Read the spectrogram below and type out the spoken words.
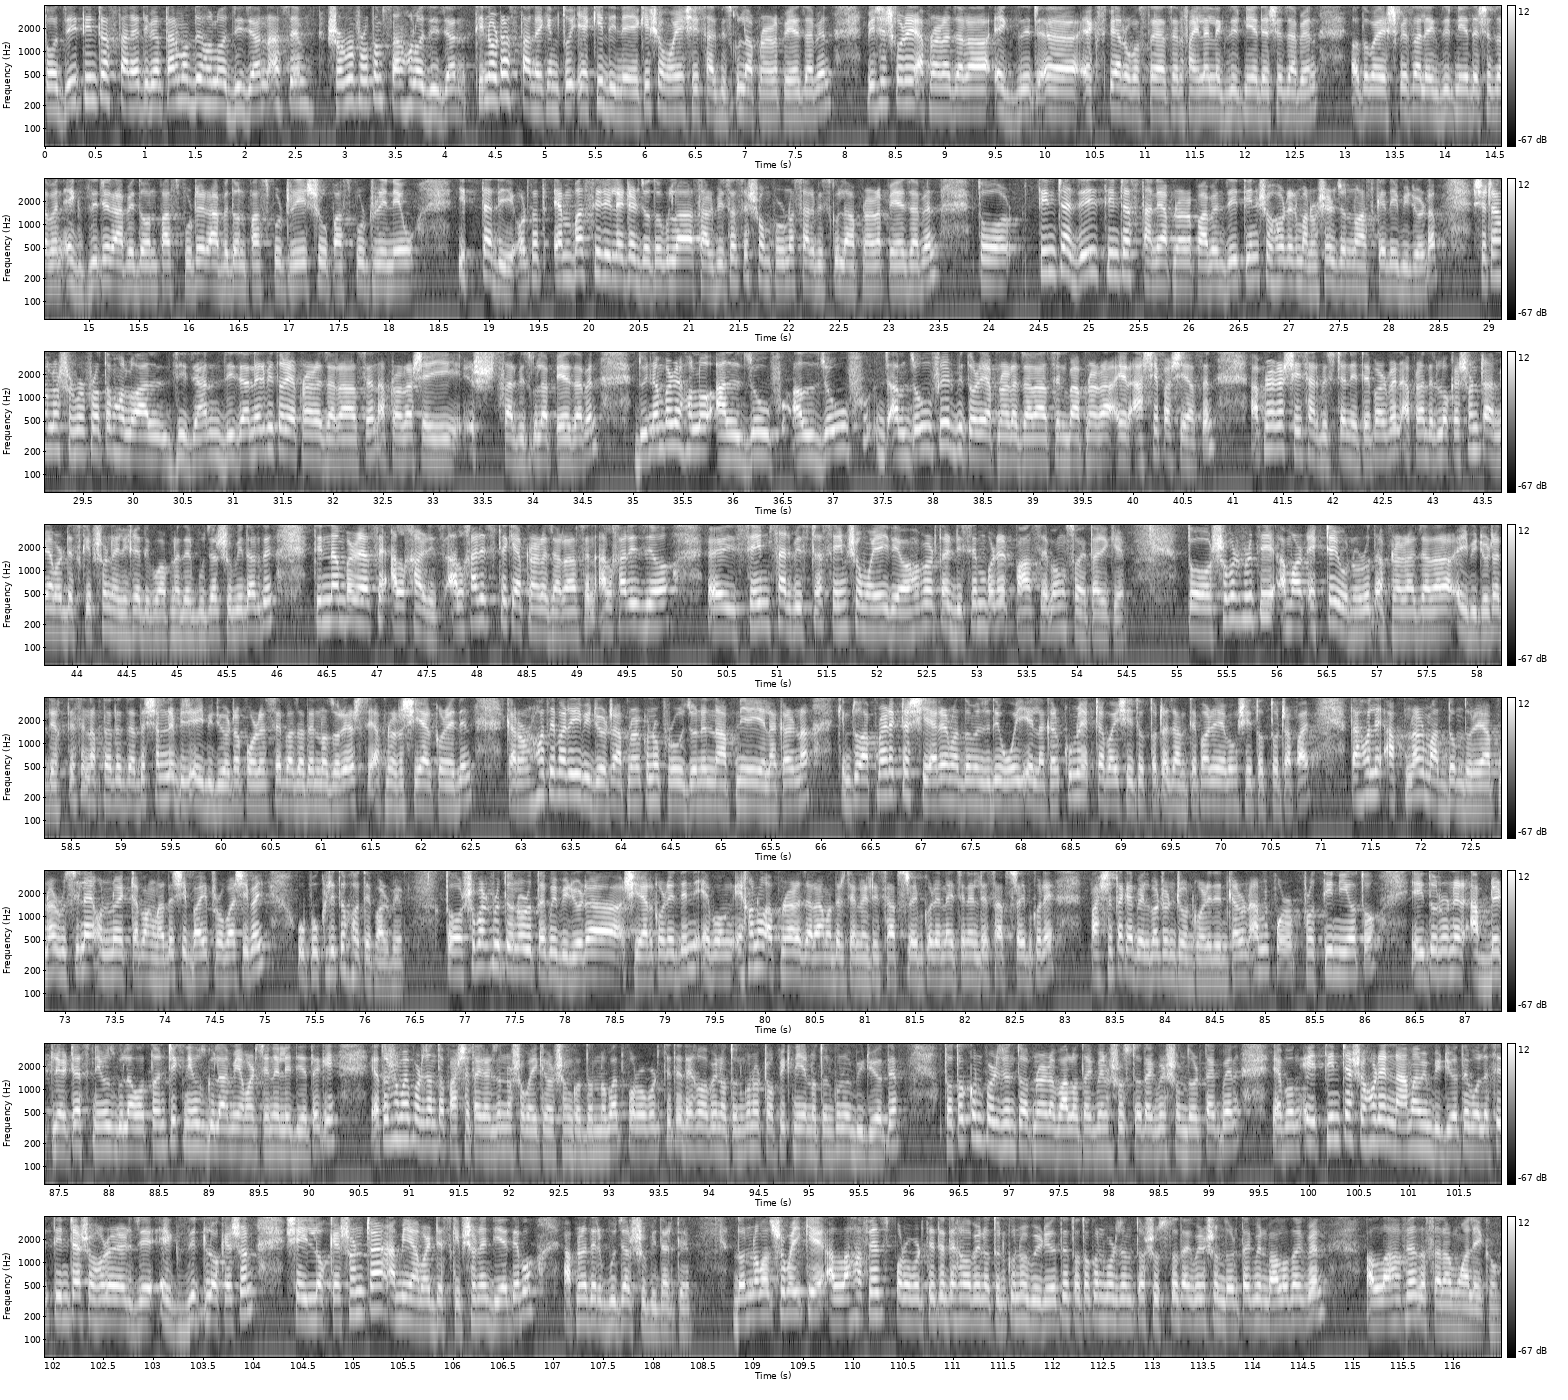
তো যেই তিনটা স্থানে দিবেন, তার মধ্যে হলো জিজান আছে। সর্বপ্রথম স্থান হলো জিজান। তিনোটা স্থানে কিন্তু একই দিনে, একই সময়ে সেই সার্ভিসগুলো আপনারা পেয়ে যাবেন। বিশেষ করে আপনারা যারা এক্সিট এক্সপায়ার অবস্থায় আছেন ফাইনাল এক্সিট নিয়ে দেশে যাবেন, অথবা স্পেশাল এক্সিট নিয়ে দেশে যাবেন এক্সিটের আবেদন পাসপোর্টের আবেদন পাসপোর্ট রিইস্যু পাসপোর্ট রিনিউ ইত্যাদি, অর্থাৎ এম্বাসি রিলেটেড যতগুলো সার্ভিস আছে, সম্পূর্ণ সার্ভিসগুলো আপনারা পেয়ে যাবেন। তো তিনটা, যেই তিনটা স্থানে আপনারা পাবেন, যেই তিন শহরের মানুষের জন্য আজকের এই ভিডিওটা, সেটা হলো সর্বপ্রথম হলো আল জিজান জিজানের ভিতরে আপনারা যারা আছেন, আপনারা সেই সার্ভিসগুলো পেয়ে যাবেন। দুই নম্বরে হলো আল জৌফ আল জৌফ আল জৌফের ভিতরে আপনারা যারা আছেন বা আপনারা এর আশেপাশে আছেন, আপনারা সেই সার্ভিসটা নিতে পারবেন। আপনাদের লোকেশনটা আমি আমার ডেসক্রিপশনে লিখে দিব আপনাদের বোঝার সুবিধার্থে। তিন নম্বরে আছে আল খারিজ আল খারিজ থেকে আপনারা যারা আছেন আল খারিজেও এই সেম সার্ভিসটা সেম সময়েই দেওয়া হবে, অর্থাৎ ডিসেম্বরের পাঁচ এবং ছয় তারিখে। তো সবার প্রতি আমার একটাই অনুরোধ, আপনারা যারা এই ভিডিওটা দেখতেছেন, আপনাদের যাদের সামনে এই ভিডিওটা পড়েছে বা যাদের নজরে আসছে, আপনারা শেয়ার করে দিন। কারণ হতে পারে এই ভিডিওটা আপনার কোনো প্রয়োজনের না আপনি এই এলাকার না, কিন্তু আপনার একটা শেয়ারের মাধ্যমে যদি ওই এলাকার কোনো একটা ভাই সেই তথ্যটা জানতে পারে এবং সেই তথ্যটা পায়, তাহলে আপনার মাধ্যম ধরে, আপনার রুচিলায় অন্য একটা বাংলাদেশি ভাই, প্রবাসী ভাই উপকৃত হতে পারবে। তো সবার প্রতি অনুরোধ থাকবে ভিডিওটা শেয়ার করে দিন এবং এখনও আপনারা যারা আমাদের চ্যানেলটি সাবস্ক্রাইব করে নেয় চ্যানেলটি সাবস্ক্রাইব করে পাশে থাকা বেল বাটনটি অন করে দিন। কারণ আমি প্রতিনিয়ত এই ধরনের আপডেট লেটেস্ট নিউজগুলো অথেন্টিক নিউজগুলো আমি আমার চ্যানেলে দিয়ে থাকি। এত সময় পর্যন্ত পাশে থাকার জন্য সবাইকে অসংখ্য ধন্যবাদ। পরবর্তীতে দেখা হবে নতুন কোনো টপিক নিয়ে, নতুন কোনো ভিডিওতে। ততক্ষণ পর্যন্ত আপনারা ভালো থাকবেন, সুস্থ থাকবেন, সুন্দর থাকবেন। এবং এই তিনটা শহরের নাম আমি ভিডিওতে বলেছি। তিনটা শহরের যে এক্সিট লোকেশন সেই লোকেশনটা আমি আমার ডেসক্রিপশনে দিয়ে দেব আপনাদের বোঝার সুবিধার্থে। ধন্যবাদ সবাইকে, আল্লাহ হাফেজ। পরবর্তীতে দেখা হবে নতুন কোনো ভিডিওতে। ততক্ষণ পর্যন্ত সুস্থ থাকবেন, সুন্দর থাকবেন, ভালো থাকবেন। আল্লাহ হাফেজ, আসসালামু আলাইকুম।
